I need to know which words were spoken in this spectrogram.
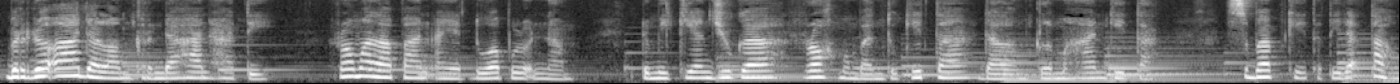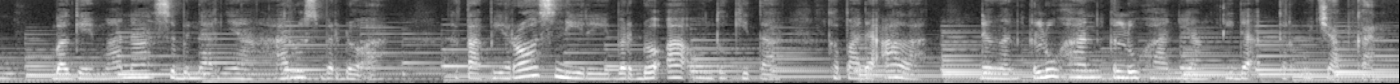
Berdoa dalam kerendahan hati. Roma 8 ayat 26. Demikian juga roh membantu kita dalam kelemahan kita. Sebab kita tidak tahu bagaimana sebenarnya harus berdoa. Tetapi roh sendiri berdoa untuk kita kepada Allah dengan keluhan-keluhan yang tidak terucapkan.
